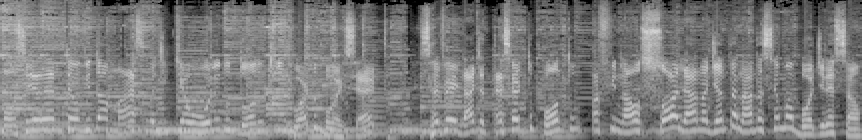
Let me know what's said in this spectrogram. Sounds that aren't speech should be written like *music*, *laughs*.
Bom, você já deve ter ouvido a máxima de que é o olho do dono que engorda o boi, certo? Isso é verdade até certo ponto, afinal, só olhar não adianta nada ser uma boa direção.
